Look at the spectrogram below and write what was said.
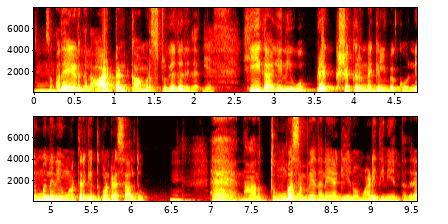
ಸೊ ಅದೇ ಹೇಳಿದ್ನಲ್ಲ ಆರ್ಟ್ ಆ್ಯಂಡ್ ಕಾಮರ್ಸ್ ಟುಗೆದರ್ ಇದೆ. ಹೀಗಾಗಿ ನೀವು ಪ್ರೇಕ್ಷಕರನ್ನ ಗೆಲ್ಲಬೇಕು ನಿಮ್ಮನ್ನು ನೀವು ಮಾತ್ರ ಗೆದ್ದುಕೊಂಡ್ರೆ ಸಾಲದು. ಏ ನಾನು ತುಂಬ ಸಂವೇದನೆಯಾಗಿ ಏನೋ ಮಾಡಿದ್ದೀನಿ ಅಂತಂದರೆ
